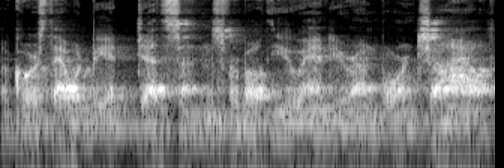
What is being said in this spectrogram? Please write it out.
Of course, that would be a death sentence for both you and your unborn child.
